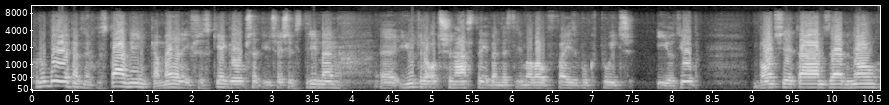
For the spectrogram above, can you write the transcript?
próbuję pewnych ustawień, kamery i wszystkiego przed jutrzejszym streamem. E, Jutro o 13 będę streamował Facebook, Twitch i YouTube. Bądźcie tam ze mną,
